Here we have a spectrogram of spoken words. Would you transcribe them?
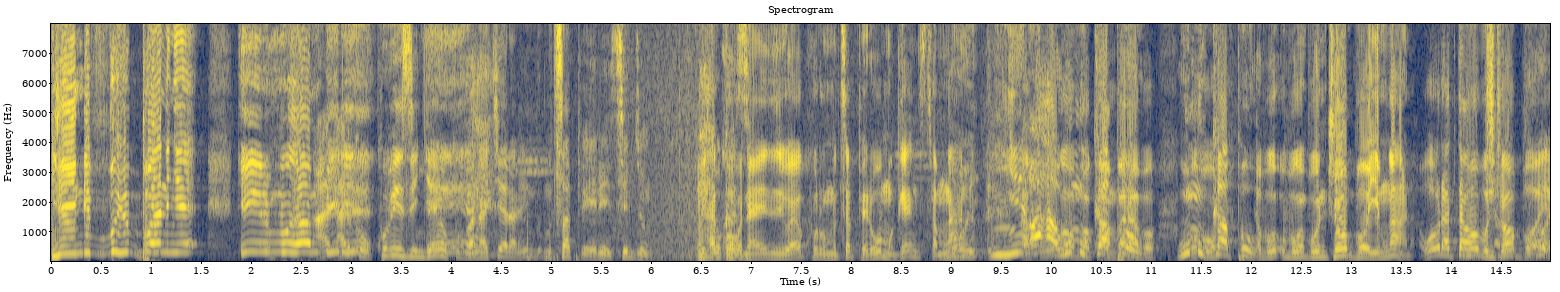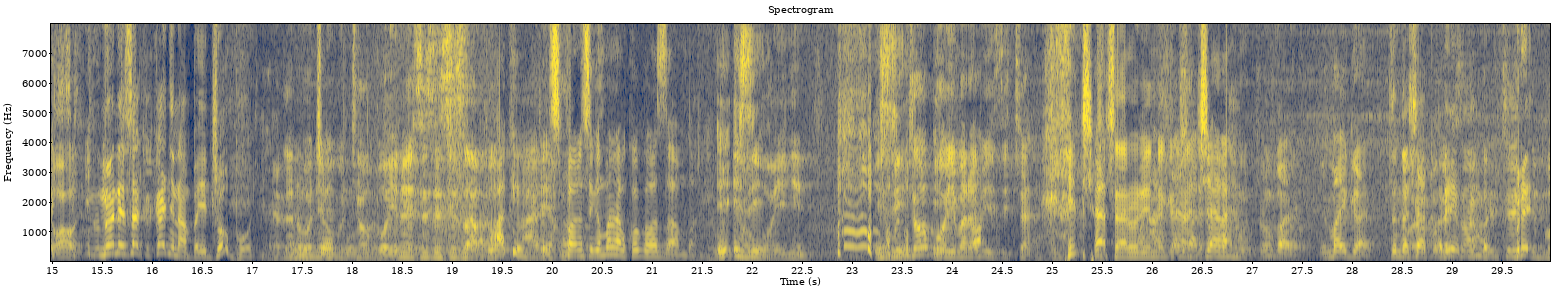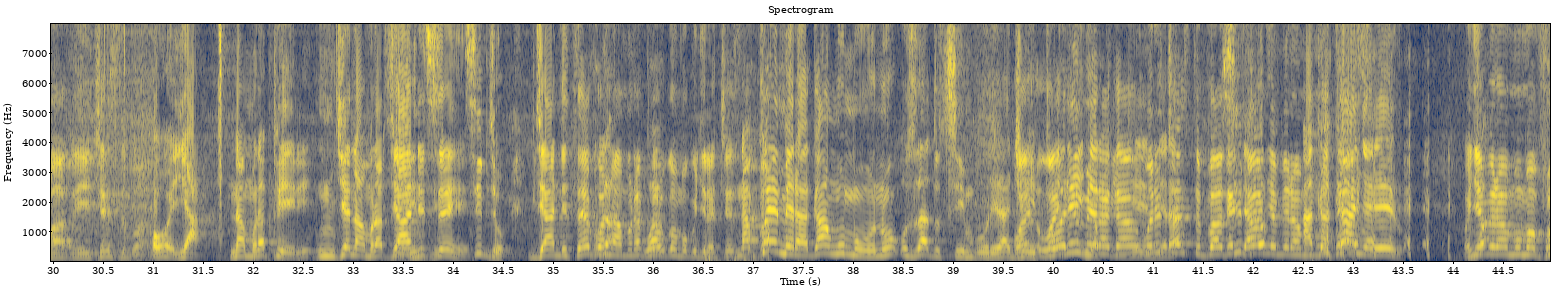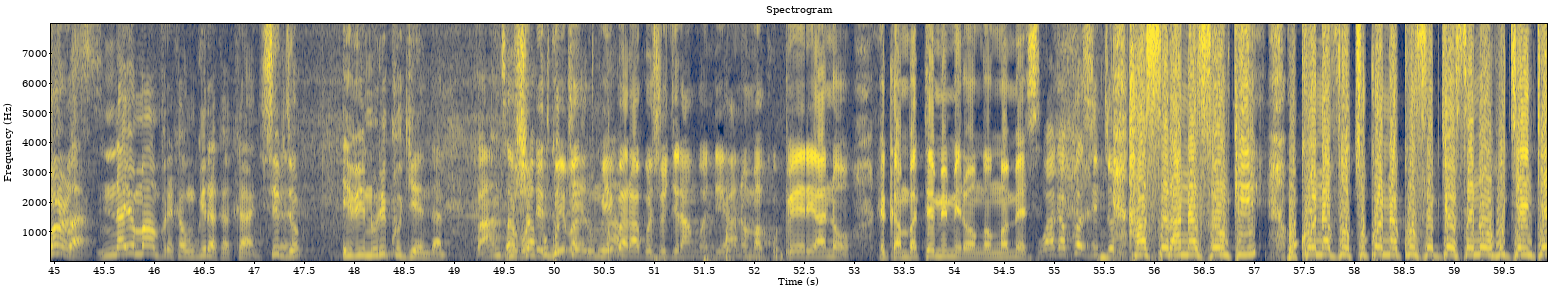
yindi ibanye imuhambiriye. Ariko kubizi ngewe kuva na kera nindi umutsaperi sibyo? Ariko wayakura umutsaperi w'umugangsta mwana. Ah, ugomba w'umukapo, w'umukapo. bu- bu- bu- bunjoboyi mwana. Wowe urataho bunjoboyi wowe. None se aka kanya nambaye joboy ariko isipanu nsiga mbona abakobwa bazambara izi izi bunjoboyi barabizi icara. Icara. urinega Icara. my god. Ndashaka reba bre- oh ya nta muraperi. Njye nta muraperi Byanditse he? sibyo. Byanditse ko nta muraperi ugomba kugira chest? nakwemeraga nk'umuntu uzadutsimburira Jay Polly wanyemeraga muri chest bag cyangwa unyemera mu aka maverse? kanya rero. Unyemera mu maverse na yo mpamvu reka nkubwire aka kanya. Sibyo? Ibintu uri kugendana. Kwanza bishobora ubundi twibaraguje ugira ngo ndi hano makuperi hano. Reka mbateme imirongo ibyo hasara na zonki uko navutse uko nakuze byose ni ubugenge.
